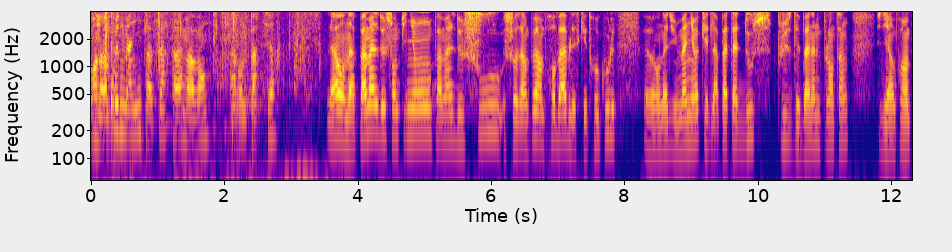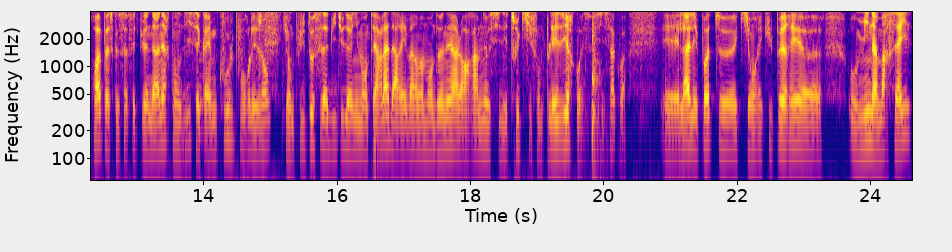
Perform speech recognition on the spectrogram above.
on a un peu de manip à faire quand même avant, avant de partir. Là, on a pas mal de champignons, pas mal de choux, chose un peu improbable et ce qui est trop cool, euh, on a du manioc et de la patate douce, plus des bananes plantains. Je dis un peu improbable parce que ça fait depuis l'année dernière qu'on se dit c'est quand même cool pour les gens qui ont plutôt ces habitudes alimentaires là d'arriver à un moment donné à leur ramener aussi des trucs qui font plaisir quoi, c'est aussi ça quoi. Et là, les potes euh, qui ont récupéré euh, aux mines à Marseille,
